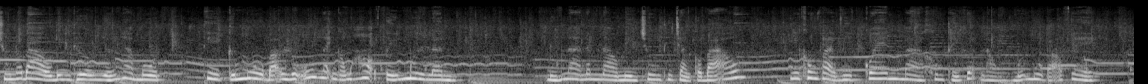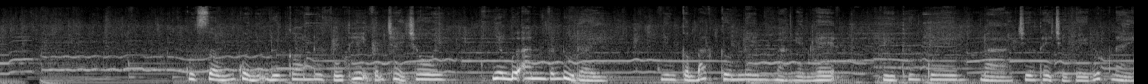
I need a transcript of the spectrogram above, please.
Chúng nó bảo bình thường nhớ nhà một, Thì cứ mùa bão lũ lại ngóng họ tới 10 lần. Đúng là năm nào miền Trung thì chẳng có bão, Nhưng không phải vì quen mà không thấy gợn lòng mỗi mùa bão về. Cuộc sống của những đứa con nơi phố thị vẫn chảy trôi, Nhưng bữa ăn vẫn đủ đầy. Nhưng cầm bát cơm lên mà nghèn nghẹn Vì thương quê mà chưa thể trở về lúc này.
